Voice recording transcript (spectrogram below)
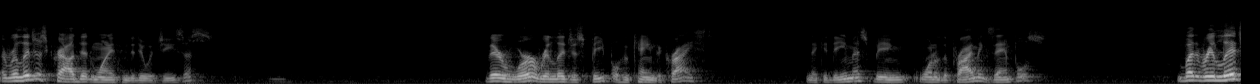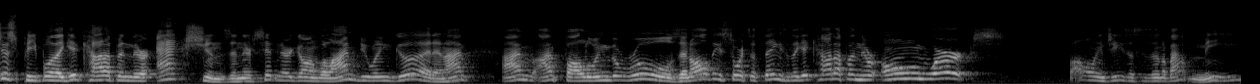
the religious crowd didn't want anything to do with Jesus. There were religious people who came to Christ, Nicodemus being one of the prime examples. But religious people, they get caught up in their actions and they're sitting there going, Well, I'm doing good and I'm, I'm, I'm following the rules and all these sorts of things, and they get caught up in their own works. Following Jesus isn't about me.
